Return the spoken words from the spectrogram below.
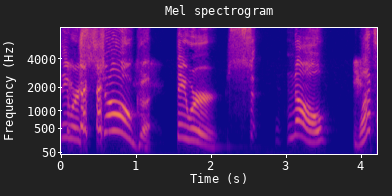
They were so good. They were so, no What?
